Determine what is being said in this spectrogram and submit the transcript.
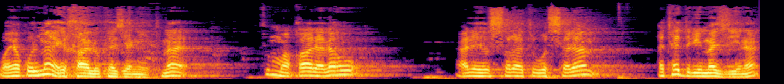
ويقول ما إخالك زنيت؟ ما؟ ثم قال له عليه الصلاة والسلام أتدري ما الزنا؟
